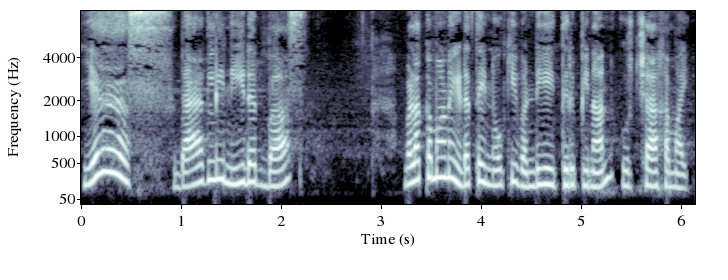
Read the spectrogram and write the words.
yes badly needed boss வழக்கமான இடத்தை நோக்கி வண்டியை திருப்பினான் உற்சாகமாய்.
